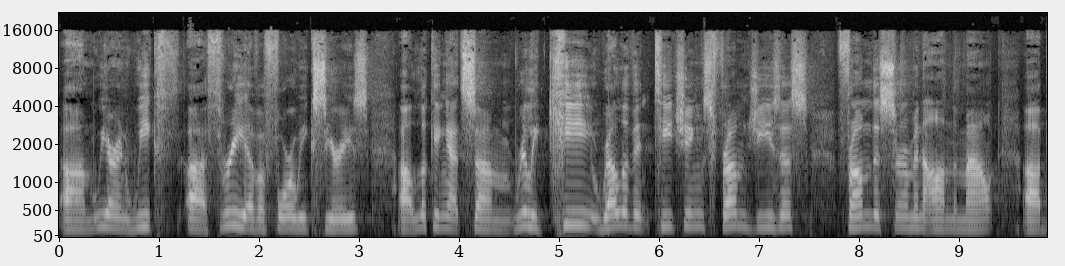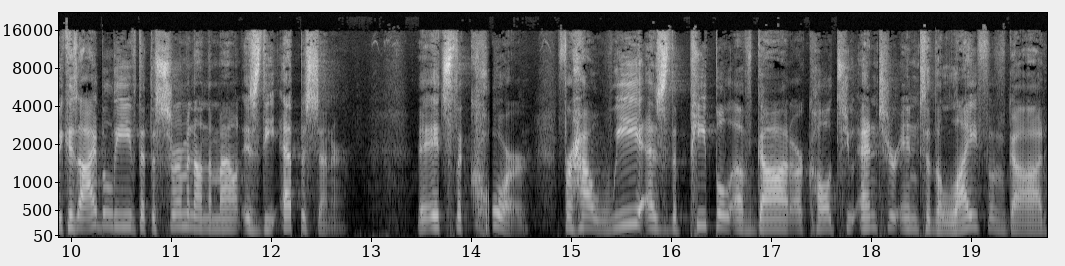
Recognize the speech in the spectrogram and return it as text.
Um, we are in week th- uh, three of a four week series uh, looking at some really key, relevant teachings from Jesus from the Sermon on the Mount, uh, because I believe that the Sermon on the Mount is the epicenter, it's the core for how we, as the people of God, are called to enter into the life of God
